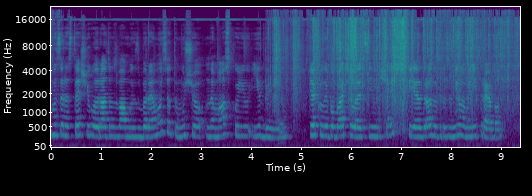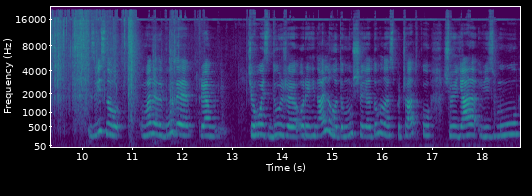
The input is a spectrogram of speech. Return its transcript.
Ми зараз теж його разом з вами зберемося, тому що не маскою єдиною. Я коли побачила ці мішечки, я одразу зрозуміла, мені треба. Звісно, у мене не буде прям чогось дуже оригінального, тому що я думала спочатку, що я візьму,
